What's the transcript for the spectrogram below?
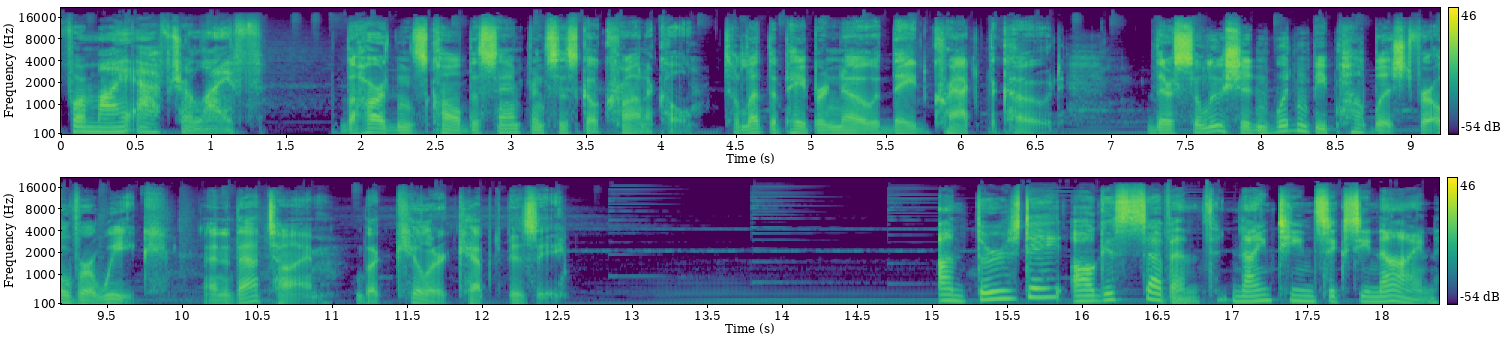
for my afterlife. The Hardens called the San Francisco Chronicle to let the paper know they'd cracked the code. Their solution wouldn't be published for over a week, and at that time, the killer kept busy. On Thursday, August 7, 1969,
